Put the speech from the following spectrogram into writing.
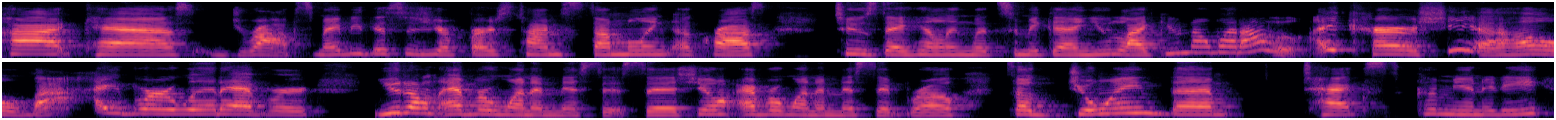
podcast drops. Maybe this is your first time stumbling across Tuesday Healing with Tamika, and you like, you know what? I like her. She a whole vibe or whatever. You don't ever want to miss it, sis. You don't ever want to miss it, bro. So join the text community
